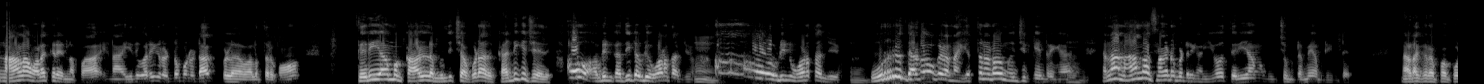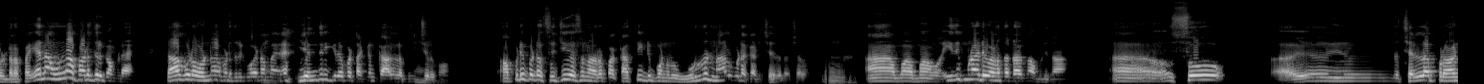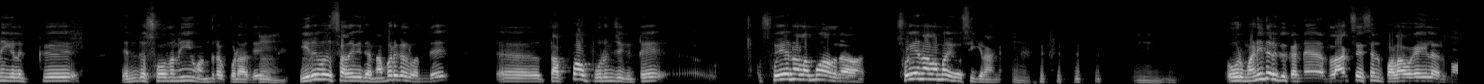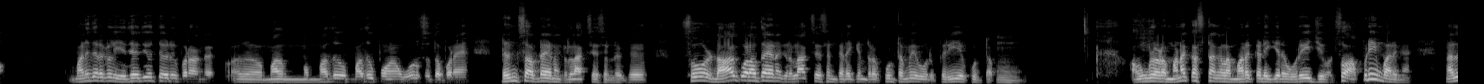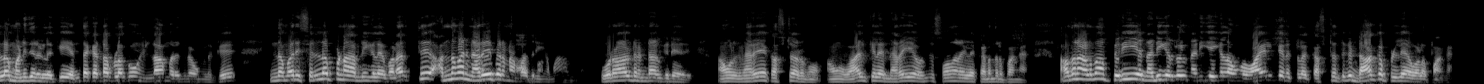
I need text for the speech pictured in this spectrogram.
நான்லாம் வளர்க்குறேன்லப்பா நான் இது வரைக்கும் ரெண்டு மூணு டாக் வளர்த்துருக்கோம். தெரியாம கால்ல மிதிச்சா கூட அது கடிக்க செய்யுது. ஓ! அப்படின்னு கத்திட்டு அப்படி ஓடத்தான் செய்யும் அப்படின்னு ஓடத்தான் செய்யும். ஒரு தடவை கூட நான் எத்தனை தடவை மிதிச்சிருக்கேன்றீங்க. ஏன்னா நான் தான் சங்கடப்பட்டிருக்கேன். ஐயோ தெரியாம மிதிச்சு விட்டோமே அப்படின்ட்டு. நடக்கிறப்ப கொள்றப்ப ஏன்னா ஒன்னா படுத்திருக்கோம்ல. டாக் கூட ஒன்னா படுத்திருக்கோம் நம்ம எந்திரிக்கிறப்ப டக்குன்னு காலில் மிதிச்சிருக்கோம். அப்படிப்பட்ட சுச்சுவேஷன் வரப்ப கத்திட்டு போனது ஒரு நாள் கூட கிடைச்சது இல்ல சொல்ல ம். இதுக்கு முன்னாடி வளர்த்த டாக்கும் அப்படிதான். ஸோ இந்த செல்ல பிராணிகளுக்கு எந்த சோதனையும் வந்துடக்கூடாது. இருபது சதவீத நபர்கள் வந்து தப்பா புரிஞ்சுக்கிட்டு சுயநலமா அதுல சுயநலமா யோசிக்கிறாங்க. ஒரு மனிதருக்கு கண்ணு ரிலாக்ஸேஷன் பல வகையில இருக்கும். மனிதர்கள் எது எதையோ தேடி போறாங்க. மது மது போனேன் ஊர் சுத்த போறேன் ட்ரிங்க் சாப்பிட்டா எனக்கு ரிலாக்ஸேஷன் இருக்கு. ஸோ டாக் வளர்த்தா எனக்கு ரிலாக்ஸேஷன் கிடைக்கின்ற கூட்டமே ஒரு பெரிய கூட்டம். அவங்களோட மன கஷ்டங்களை மறக்கடிக்கிற ஒரே ஜீவன். ஸோ அப்படியும் பாருங்க. நல்ல மனிதர்களுக்கு எந்த கெட்ட பழக்கமும் இல்லாம இருக்கிறவங்களுக்கு இந்த மாதிரி செல்லப்பினார்னிகளை வளர்த்து அந்த மாதிரி நிறைய பேரை நான் பார்த்திருக்கேமா ஒரு ஆள் ரெண்டு ஆள் கிடையாது. அவங்களுக்கு நிறைய கஷ்டம் இருக்கும். அவங்க வாழ்க்கையில நிறைய வந்து சோதனைகளை கடந்திருப்பாங்க. அதனாலதான் பெரிய நடிகர்கள் நடிகைகள் அவங்க வாழ்க்கையில் இருக்கிற கஷ்டத்துக்கு டாக்க பிள்ளையா வளர்ப்பாங்க.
